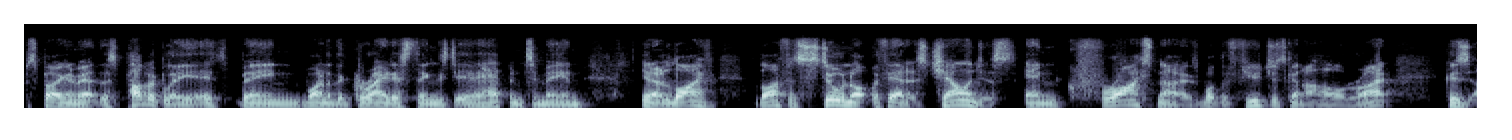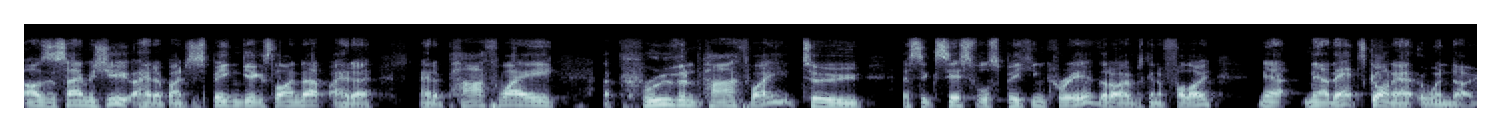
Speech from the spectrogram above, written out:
spoken about this publicly. It's been one of the greatest things to ever happen to me. And you know, life life is still not without its challenges. And Christ knows what the future's going to hold, right? Because I was the same as you. I had a bunch of speaking gigs lined up. I had a I had a pathway, a proven pathway to a successful speaking career that I was going to follow. Now, now that's gone out the window.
